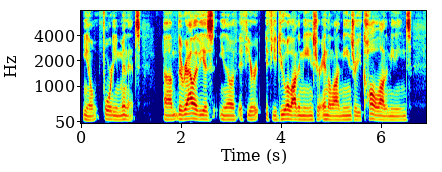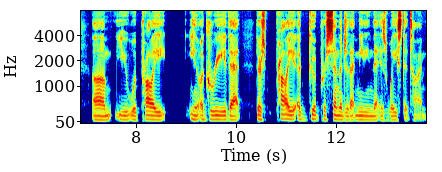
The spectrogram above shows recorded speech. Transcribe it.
you know, 40 minutes. Um, the reality is, you know, if, if you're if you do a lot of meetings, you're in a lot of meetings, or you call a lot of meetings, um, you would probably, you know, agree that there's probably a good percentage of that meeting that is wasted time.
